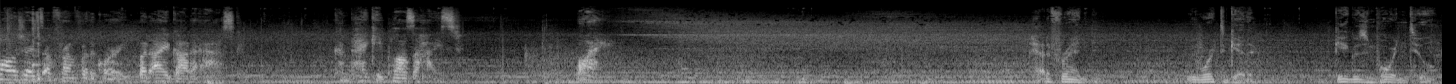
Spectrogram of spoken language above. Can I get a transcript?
I apologize upfront for the query, but I gotta ask. Konpeki Plaza heist. Why? Had a friend. We worked together. Gig was important to him.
